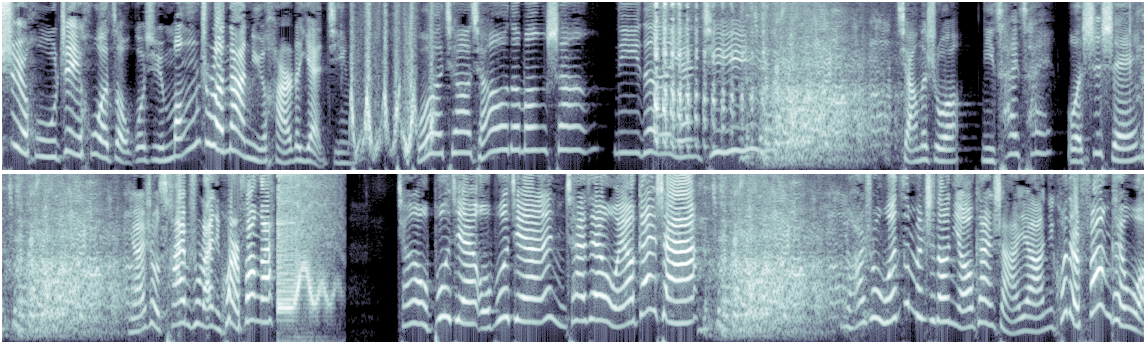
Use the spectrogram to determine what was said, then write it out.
是乎，这货走过去，蒙住了那女孩的眼睛。我悄悄地蒙上你的眼睛。强子说：“你猜猜我是谁？”女孩说：“我猜不出来，你快点放开。”强哥：“我不接，我不接。你猜猜我要干啥？” 女孩说：“我怎么知道你要干啥呀？你快点放开我。”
